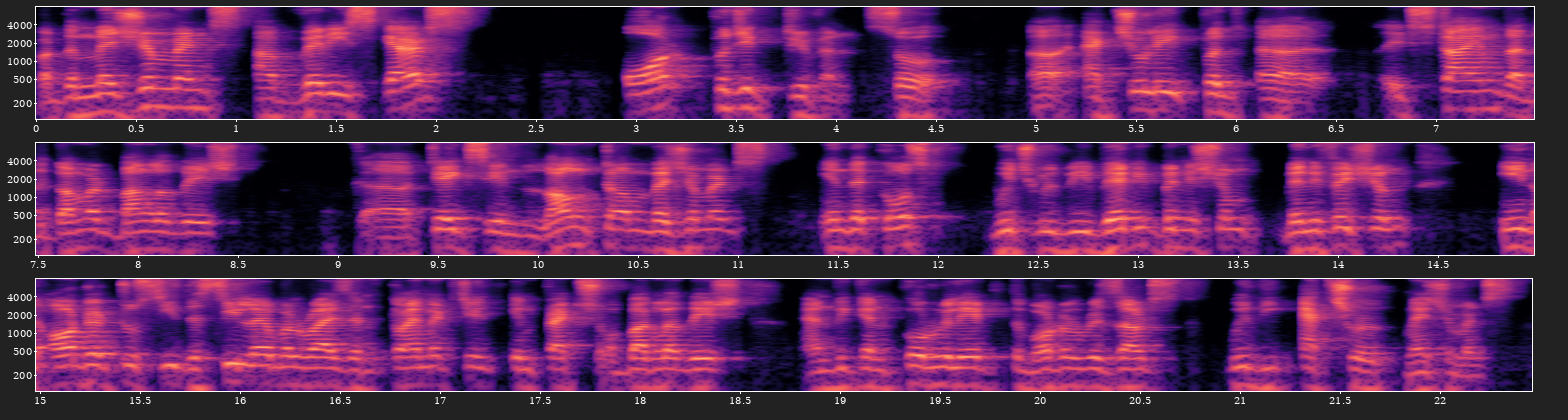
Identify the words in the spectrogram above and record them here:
but the measurements are very scarce or project driven. So uh, actually, uh, it's time that the government of Bangladesh uh, takes in long-term measurements in the coast, which will be very beneficial, beneficial in order to see the sea level rise and climate change impacts of Bangladesh, and we can correlate the model results with the actual measurements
